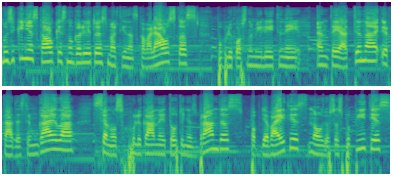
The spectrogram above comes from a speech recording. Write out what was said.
muzikinės kaukės nugalėtojas Martinas Kavaliauskas, publikos numylėtiniai NT Atina ir Tadas Rimgaila, senos huliganai Tautinis Brandas, Popdėvaitės, Naujosios Papytės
